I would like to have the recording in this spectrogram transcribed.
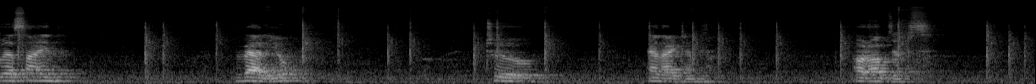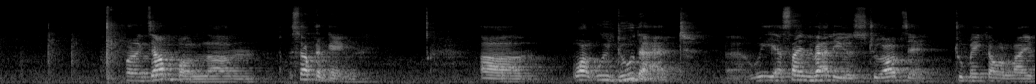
to assign value to an item or objects. For example, um, soccer game. Uh, well, we do that we assign values to object to make our life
